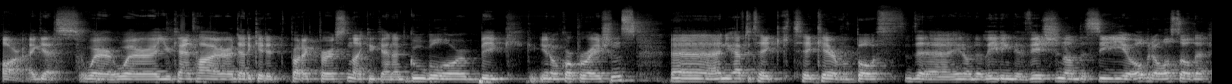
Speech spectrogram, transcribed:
are, I guess, where where you can't hire a dedicated product person like you can at Google or big you know corporations uh, and you have to take take care of both the you know the leading the vision of the CEO, but also the,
